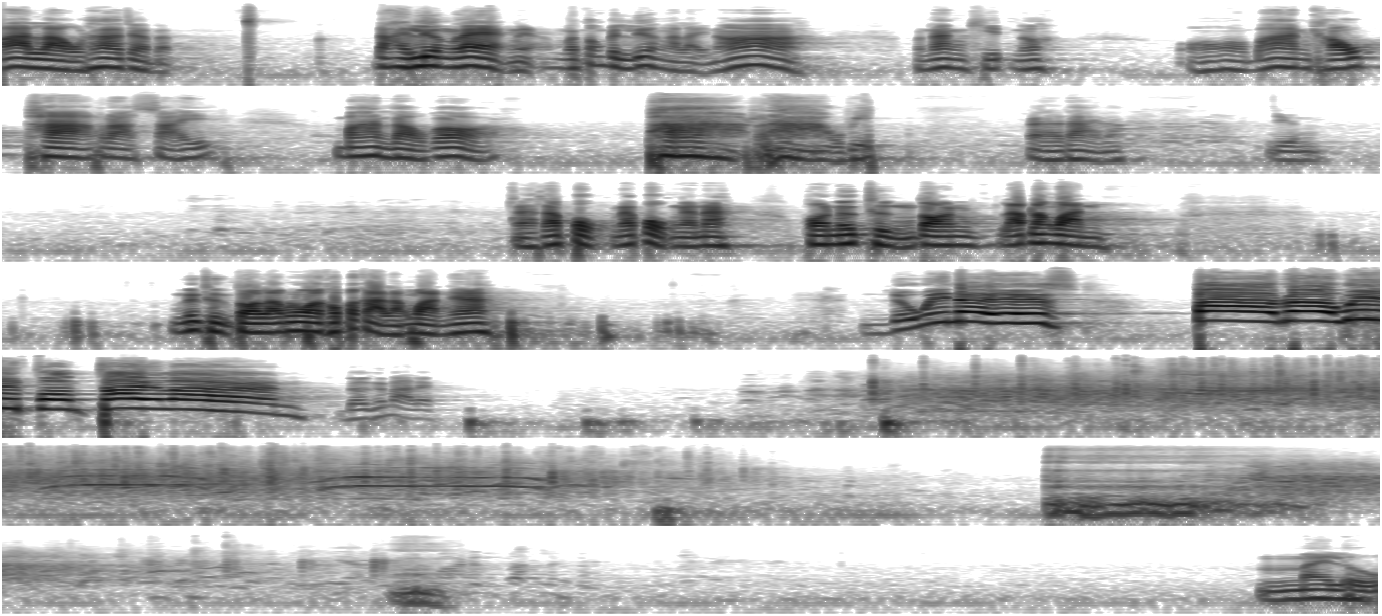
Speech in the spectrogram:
บ้านเราถ้าจะแบบได้เรื่องแรกเนี่ย มันต้องเป็นเรื่องอะไรนะมานั่งคิดเนาะอ๋อบ้านเขาพาราไซบ้านเราก็ พาราวิทได้นะยืนอะหน้าปกหน้าปกงั้นนะพอนึกถึงตอนรับรางวัล นึกถึงตอนรับรางวัลเขาประกาศรางวัลใช่ไหม The winner is Parawit from Thailand เดินขึ้นมาเลย ไม่รู้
